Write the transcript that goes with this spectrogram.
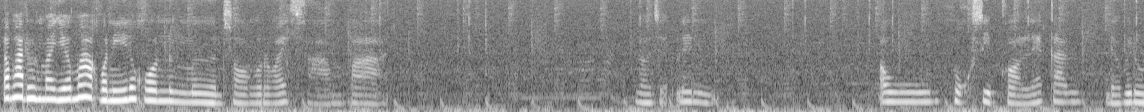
เราพาทุนมาเยอะมากวันนี้ทุกคน 1,203 บาท เราจะเล่น เอา 60 ก่อนแล้วกัน เดี๋ยวไปดู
